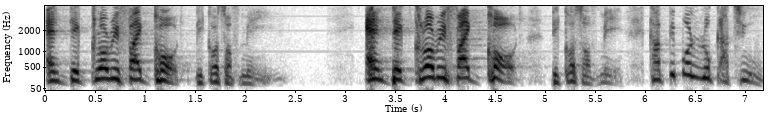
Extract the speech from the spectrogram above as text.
And they glorify God because of me. And they glorify God because of me. Can people look at you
